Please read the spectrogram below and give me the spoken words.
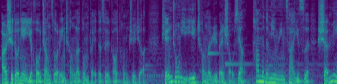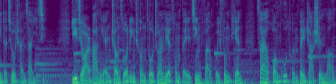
二十多年以后，张作霖成了东北的最高统治者，田中义一成了日本首相，他们的命运再一次神秘地纠缠在一起。一九二八年，张作霖乘坐专列从北京返回奉天，在皇姑屯被炸身亡。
